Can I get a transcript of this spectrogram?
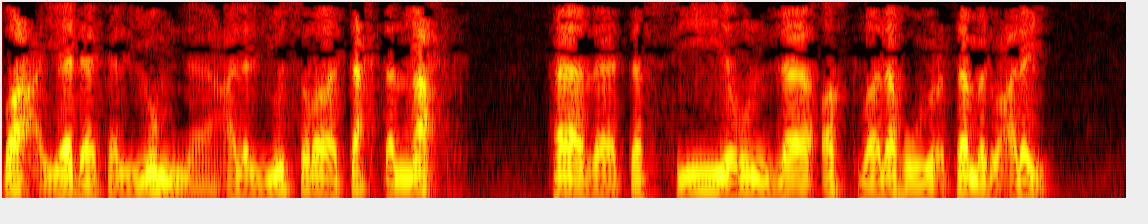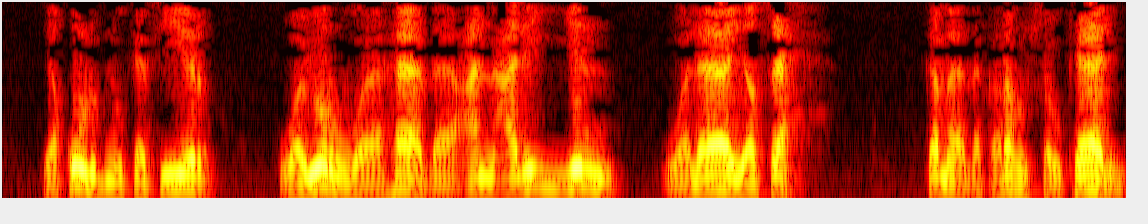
ضع يدك اليمنى على اليسرى تحت النحر. هذا تفسير لا أصل له يعتمد عليه. يقول ابن كثير ويروى هذا عن علي ولا يصح. كما ذكره الشوكاني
